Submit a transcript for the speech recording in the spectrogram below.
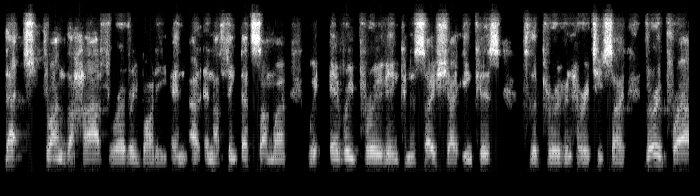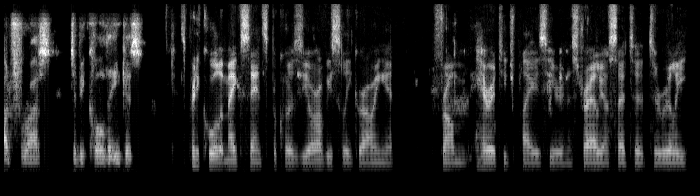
that strung the heart for everybody, and uh, and I think that's somewhere where every Peruvian can associate Incas to the Peruvian heritage. So very proud for us to be called the Incas. It's pretty cool. It makes sense because you're obviously growing it from heritage players here in Australia. So to, to really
